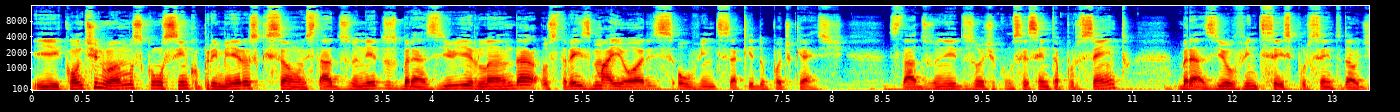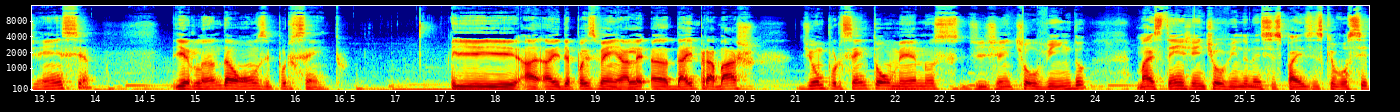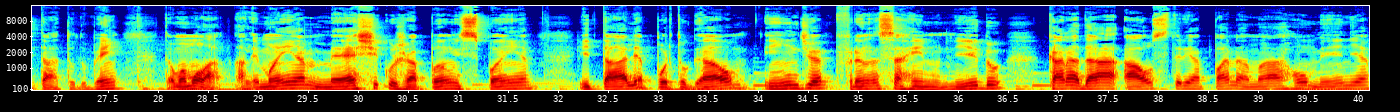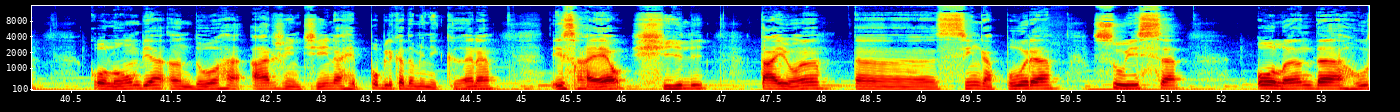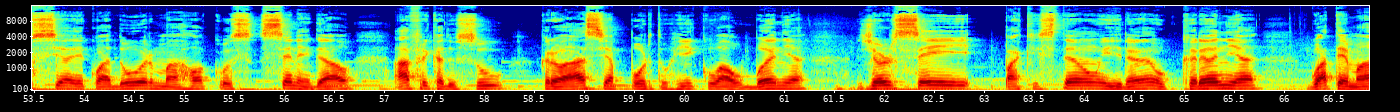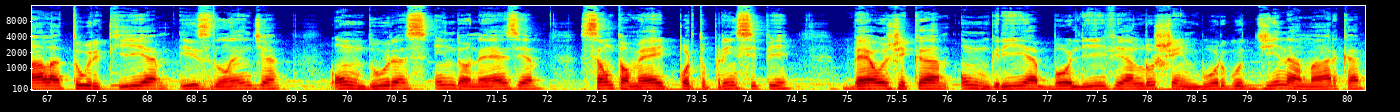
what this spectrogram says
E continuamos com os cinco primeiros, que são Estados Unidos, Brasil e Irlanda, os três maiores ouvintes aqui do podcast. Estados Unidos hoje com 60%, Brasil 26% da audiência, Irlanda 11%. E aí depois vem, daí para baixo, de 1% ou menos de gente ouvindo, mas tem gente ouvindo nesses países que eu vou citar, tudo bem? Então vamos lá: Alemanha, México, Japão, Espanha, Itália, Portugal, Índia, França, Reino Unido, Canadá, Áustria, Panamá, Romênia, Colômbia, Andorra, Argentina, República Dominicana, Israel, Chile, Taiwan, uh, Singapura, Suíça, Holanda, Rússia, Equador, Marrocos, Senegal, África do Sul, Croácia, Porto Rico, Albânia, Jersey, Paquistão, Irã, Ucrânia, Guatemala, Turquia, Islândia, Honduras, Indonésia, São Tomé e Porto Príncipe, Bélgica, Hungria, Bolívia, Luxemburgo, Dinamarca,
